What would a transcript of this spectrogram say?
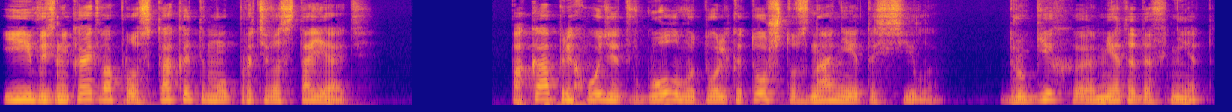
И возникает вопрос, как этому противостоять? Пока приходит в голову только то, что знание – это сила. Других э, методов нет.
